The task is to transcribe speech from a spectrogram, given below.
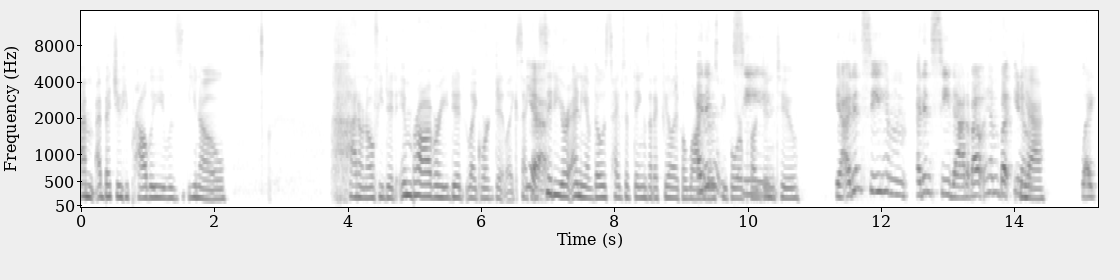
I'm I bet you he probably was, you know I don't know if he did improv or he did like worked at like Second Yeah. City or any of those types of things that I feel like a lot I of those people were plugged into. Yeah, I didn't see him. I didn't see that about him, but you know, yeah. like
